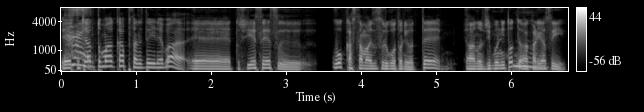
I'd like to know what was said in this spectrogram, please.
えーとはいちゃんとマークアップされていれば、えーと CSS をカスタマイズすることによって、あの自分にとって分かりやすい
